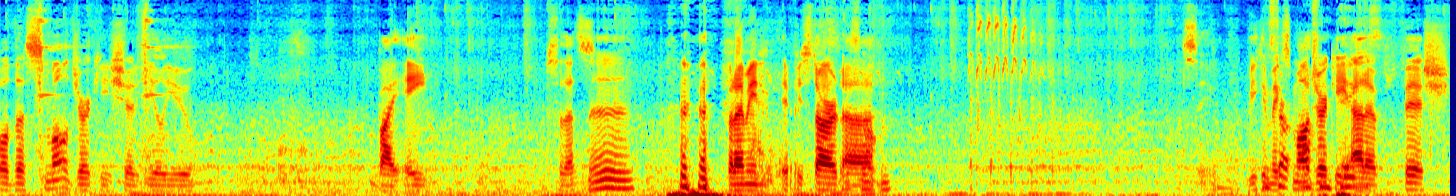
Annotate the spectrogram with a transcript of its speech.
Well, the small jerky should heal you by eight. So that's. Eh. But I mean, if you start, uh, let's see, you can You make small offering jerky out of pigs. fish.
